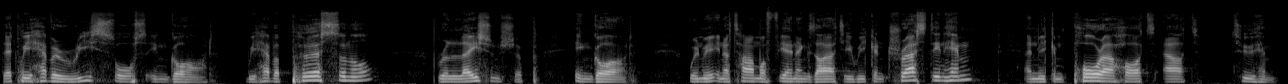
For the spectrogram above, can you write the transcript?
that we have a resource in God. We have a personal relationship in God. When we're in a time of fear and anxiety, we can trust in Him and we can pour our hearts out to Him.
